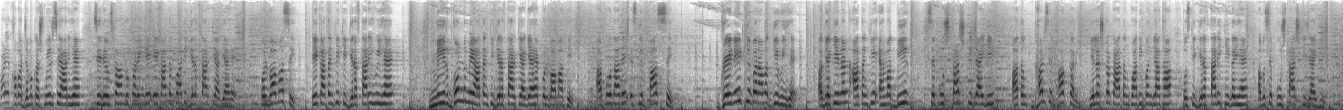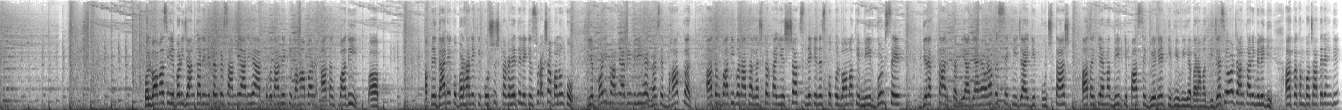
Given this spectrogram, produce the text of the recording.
बड़ी खबर जम्मू कश्मीर से आ रही है। सीधे उसका हम रुख करेंगे। एक आतंकवादी गिरफ़्तार किया गया है। पुलवामा से एक आतंकी की गिरफ्तारी हुई है। मीरगुंड में आतंकी गिरफ़्तार किया गया है पुलवामा के। आपको बता दें, इसके पास से ग्रेनेड की बरामदगी हुई है। अब यकीनन आतंकी अहमद बीर से पूछताछ की जाएगी। आतंक घर से भागकर ये लश्कर का आतंकवादी बन गया था। उसकी गिरफ्तारी की गई है। अब उससे पूछताछ की जाएगी। पुलवामा से ये बड़ी जानकारी निकलकर सामने आ रही है। आपको बता दें कि वहाँ पर आतंकवादी अपने दायरे को बढ़ाने की कोशिश कर रहे थे, लेकिन सुरक्षा बलों को यह बड़ी कामयाबी मिली है। घर से भागकर आतंकवादी बना था लश्कर का ये शख्स, लेकिन इसको पुलवामा के मीरगुंड से गिरफ़्तार कर लिया गया है और अब इससे की जाएगी पूछताछ। आतंकी अहमद मीर के पास से ग्रेनेड की भी हुई है बरामदगी। जैसे और जानकारी मिलेगी, आप तक हम पहुंचाते रहेंगे।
